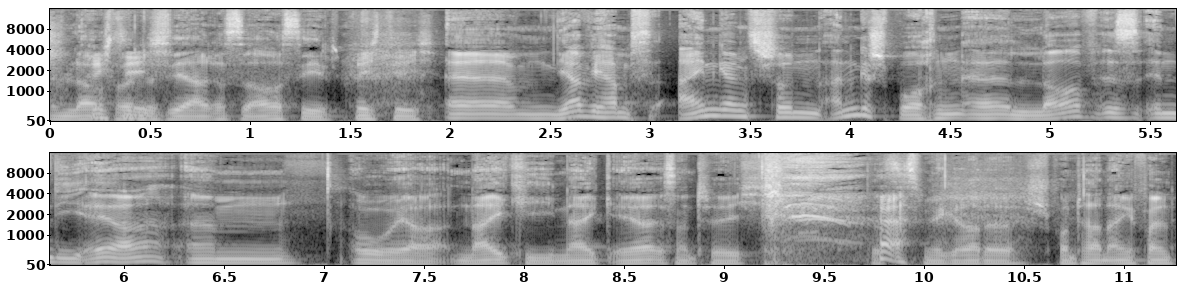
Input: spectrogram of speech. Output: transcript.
im Laufe Richtig. des Jahres so aussieht. Richtig. Ähm, ja, wir haben es eingangs schon angesprochen. Äh, Love is in the air. Ähm, oh ja, Nike, Nike Air ist natürlich, das ist mir gerade spontan eingefallen.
